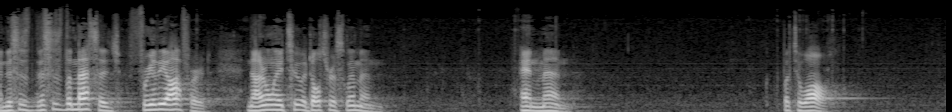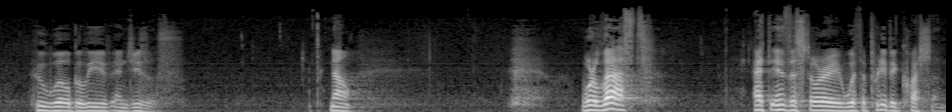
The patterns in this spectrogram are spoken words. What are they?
And this is, this is the message freely offered, not only to adulterous women and men, but to all who will believe in Jesus. Now, we're left at the end of the story with a pretty big question.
